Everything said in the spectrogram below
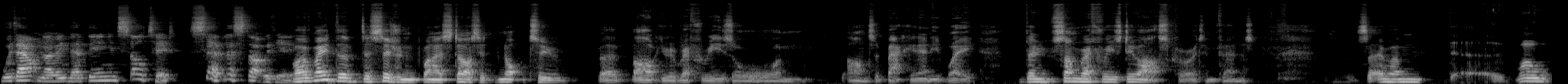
without knowing they're being insulted. Seb, let's start with you. Well, I've made the decision when I started not to uh, argue with referees or um, answer back in any way, though some referees do ask for it, in fairness. So, um, uh, well,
